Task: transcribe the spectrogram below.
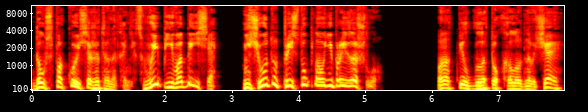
Да успокойся же ты, наконец. Выпей воды и сядь. Ничего тут преступного не произошло. Он отпил глоток холодного чая,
